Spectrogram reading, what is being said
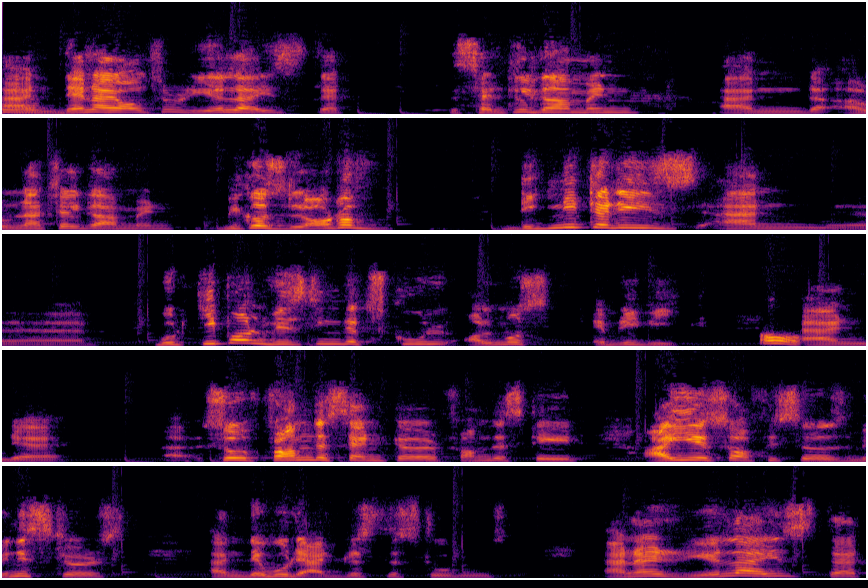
And then I also realized that the central government and the Arunachal government, because a lot of dignitaries and uh, would keep on visiting that school almost every week. Oh. And uh, uh, so from the center, from the state, IAS officers, ministers, and they would address the students. And I realized that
